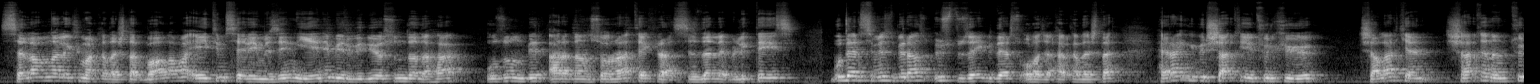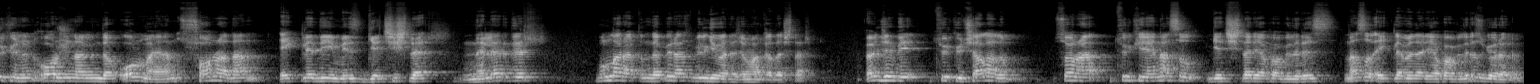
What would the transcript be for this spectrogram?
Selamünaleyküm arkadaşlar. Bağlama eğitim serimizin yeni bir videosunda daha uzun bir aradan sonra tekrar sizlerle birlikteyiz. Bu dersimiz biraz üst düzey bir ders olacak arkadaşlar. Herhangi bir şarkıyı, türküyü çalarken şarkının, türkünün orijinalinde olmayan sonradan eklediğimiz geçişler nelerdir? Bunlar hakkında biraz bilgi vereceğim arkadaşlar. Önce bir türkü çalalım. Sonra Türkiye'ye nasıl geçişler yapabiliriz, nasıl eklemeler yapabiliriz görelim.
